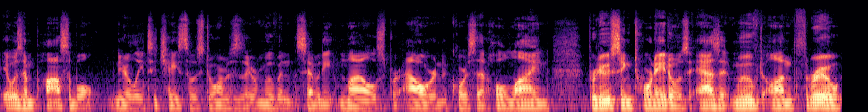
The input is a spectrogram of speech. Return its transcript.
It was impossible nearly to chase those storms as they were moving 70 miles per hour. And of course, that whole line producing tornadoes as it moved on through.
